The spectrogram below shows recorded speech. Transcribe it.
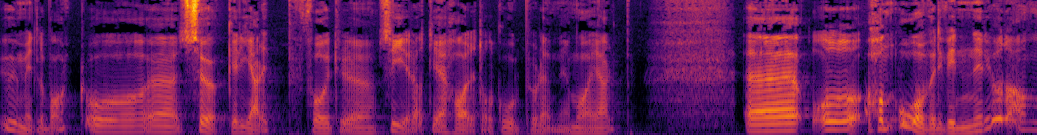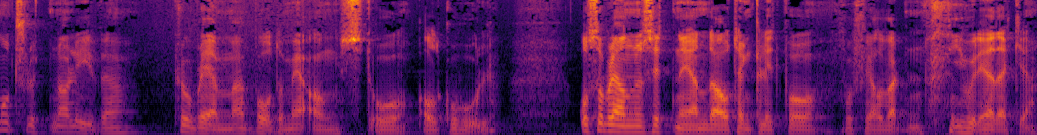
umiddelbart og eh, søker hjelp, for eh, sier at jeg har et alkoholproblem, jeg må ha hjelp. Uh, og han overvinner jo da mot slutten av livet problemet både med angst og alkohol. Og så ble han jo sittende igjen da og tenke litt på hvorfor i all verden gjorde jeg det ikke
